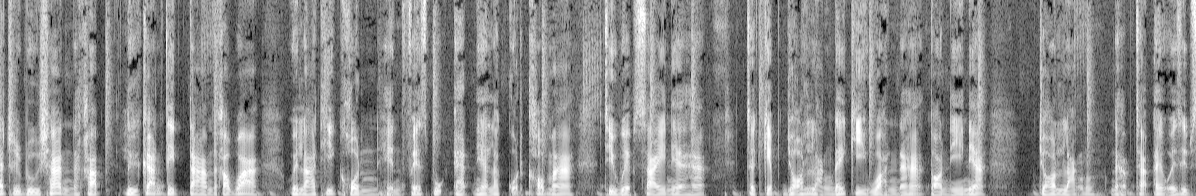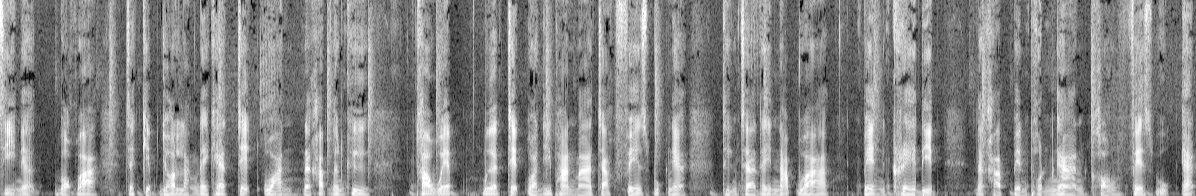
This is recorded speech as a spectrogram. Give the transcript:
attribution นะครับหรือการติดตามนะครับว่าเวลาที่คนเห็น Facebook ad เนี่ยแล้วกดเข้ามาที่เว็บไซต์เนี่ยฮะจะเก็บย้อนหลังได้กี่วันนะฮะตอนนี้เนี่ยย้อนหลังนะครับจาก iOS 14 เนี่ยบอกว่าจะเก็บย้อนหลังได้แค่ 7 วันนะครับ นั่นคือเข้าเว็บเมื่อ 7 วันที่ผ่านมาจาก Facebook เนี่ยถึงจะได้นับว่าเป็นเครดิตนะครับเป็นผลงานของ Facebook Ad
